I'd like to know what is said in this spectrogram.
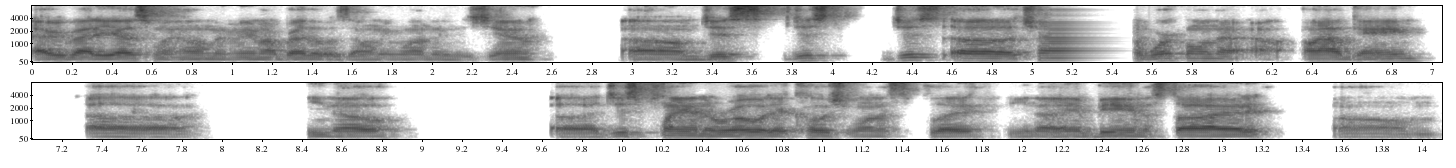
everybody else went home and me and my brother was the only one in the gym. Um, just just just uh trying to work on our, on our game. Uh, you know, uh, just playing the role that coach wants us to play, you know, and being a star at it. Um,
